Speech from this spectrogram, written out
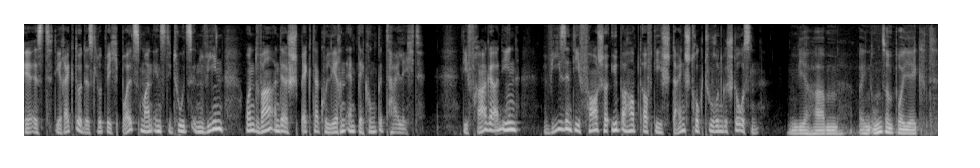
Er ist Direktor des Ludwig-Boltzmann-Instituts in Wien und war an der spektakulären Entdeckung beteiligt. Die Frage an ihn: Wie sind die Forscher überhaupt auf die Steinstrukturen gestoßen? Wir haben in unserem Projekt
